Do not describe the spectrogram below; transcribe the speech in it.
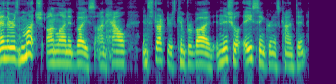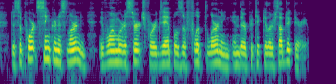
And there is much online advice on how instructors can provide initial asynchronous content to support synchronous learning if one were to search for examples of flipped learning in their particular subject area.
